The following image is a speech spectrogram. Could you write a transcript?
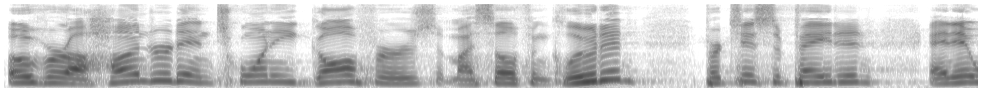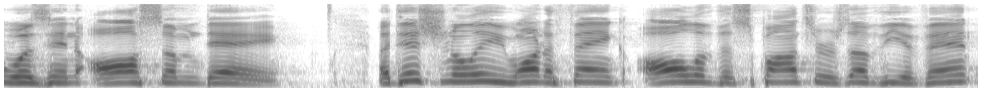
Over 120 golfers, myself included, participated, and it was an awesome day. Additionally, we want to thank all of the sponsors of the event,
